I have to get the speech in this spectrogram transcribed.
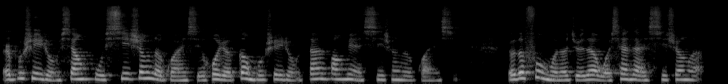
而不是一种相互牺牲的关系，或者更不是一种单方面牺牲的关系。有的父母呢觉得我现在牺牲了，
